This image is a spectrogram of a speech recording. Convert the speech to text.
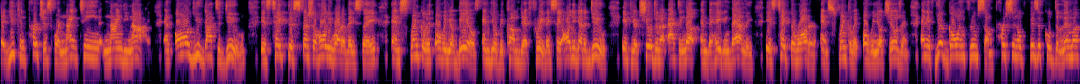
that you can purchase for $19.99. And all you've got to do is take this special holy water, they say, and sprinkle it over your bills, and you'll become debt free. They say all you got to do if your children are acting up and behaving badly is take the water and sprinkle it over over your children. And if you're going through some personal physical dilemma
